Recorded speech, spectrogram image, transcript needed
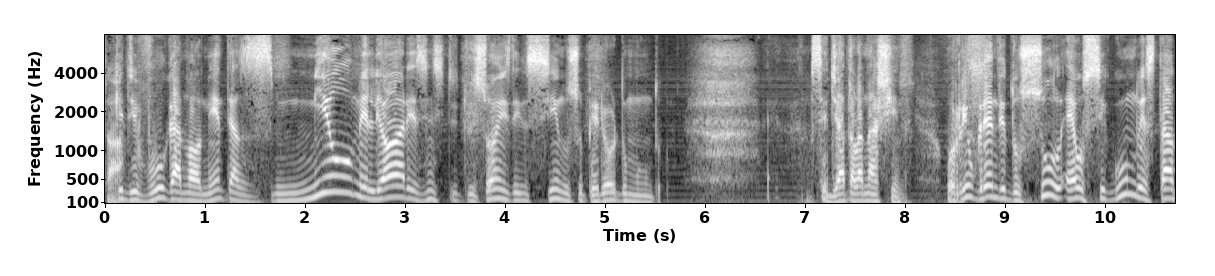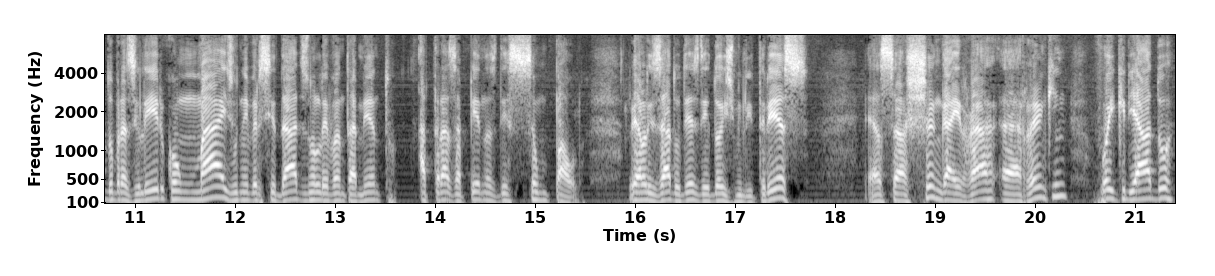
tá. que divulga anualmente as mil melhores instituições de ensino superior do mundo, sediada lá na China. O Rio Grande do Sul é o segundo estado brasileiro com mais universidades no levantamento, atrás apenas de São Paulo. Realizado desde 2003, essa Shanghai eh, Ranking foi criado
